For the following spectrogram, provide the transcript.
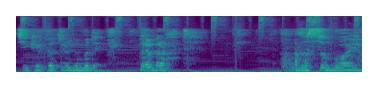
Тільки потрібно буде прибрати за собою.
